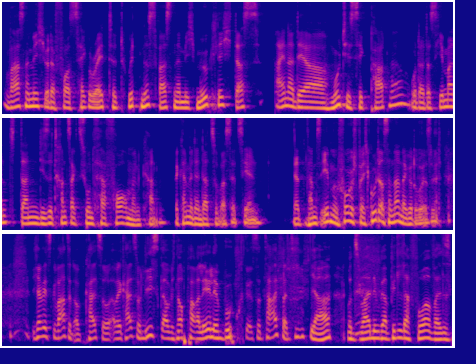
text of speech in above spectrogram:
war es nämlich, oder vor Segregated Witness war es nämlich möglich, dass einer der Multisig-Partner oder dass jemand dann diese Transaktion verformen kann. Wer kann mir denn dazu was erzählen? Wir haben es eben im Vorgespräch gut auseinandergedröselt. Ich habe jetzt gewartet, ob Calzo, aber Calzo liest, glaube ich, noch parallel im Buch. Der ist total vertieft. Ja, und zwar in dem Kapitel davor, weil das,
